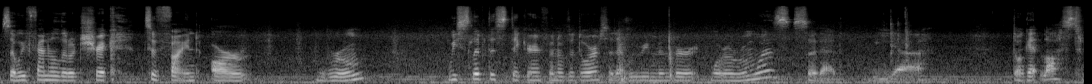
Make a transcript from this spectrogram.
So we found a little trick to find our room. We slipped a sticker in front of the door so that we remember where our room was so that we uh, don't get lost.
